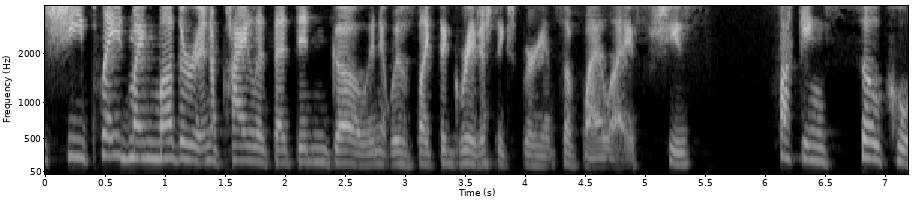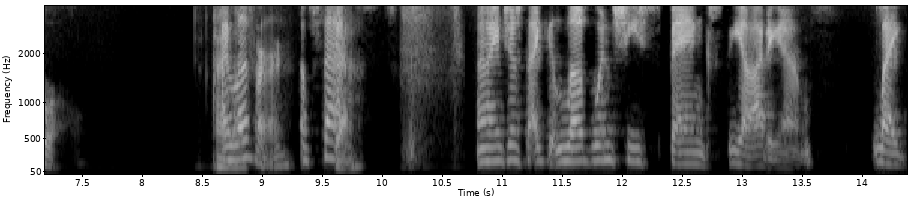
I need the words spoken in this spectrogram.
she played my mother in a pilot that didn't go, and it was like the greatest experience of my life. She's fucking so cool. I, love, her. Obsessed. And I just, I love when she spanks the audience. Like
